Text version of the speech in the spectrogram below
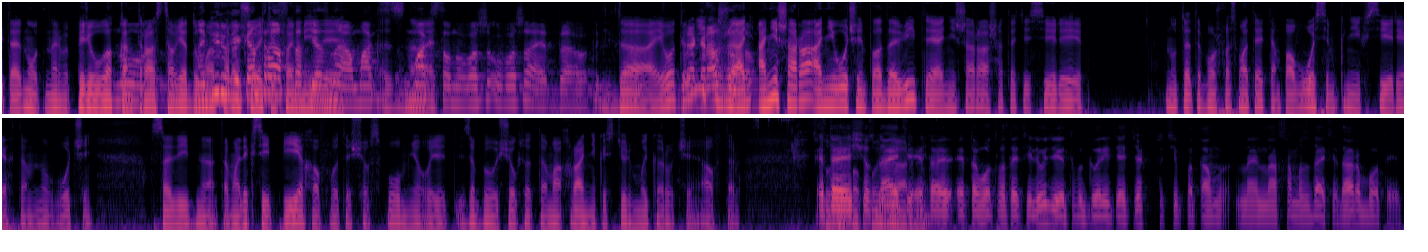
это, ну, наверное, переулок ну, контрастов, я думаю, хорошо эти фамилии я знаю, Макс, знает. Макс он уваж, уважает, да, вот этих. Да, и вот у них уже, они, они шара, они очень плодовитые, они шарашат эти серии, ну, ты можешь посмотреть, там, по 8 книг в сериях, там, ну, очень солидно, там, Алексей Пехов, вот еще вспомнил, и забыл еще кто-то там, охранник из тюрьмы, короче, автор. Это еще, знаете, это, это вот, вот эти люди, это вы говорите о тех, кто типа там на, на самоздате, да, работает?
